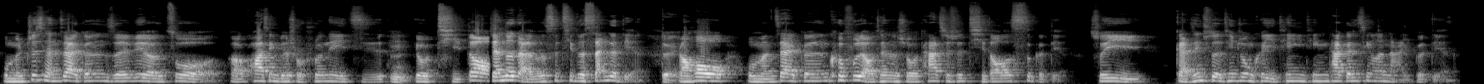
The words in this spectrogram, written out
我们之前在跟 Xavier 做呃跨性别手术的那一集，嗯，有提到 gender diversity 的三个点，对。然后我们在跟科夫聊天的时候，他其实提到了四个点，所以感兴趣的听众可以听一听他更新了哪一个点。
